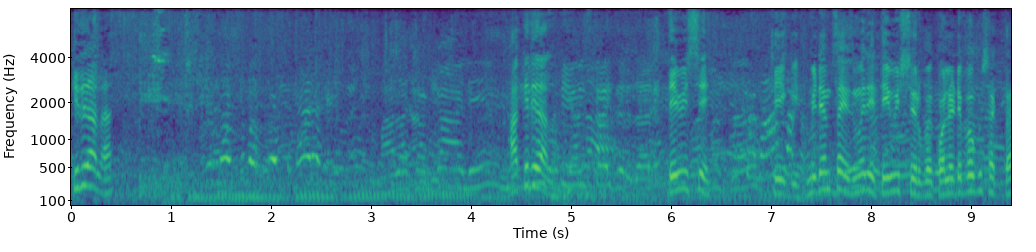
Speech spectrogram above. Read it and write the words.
किती झाला? हा किती झाला? तेवीसशे. ठीक आहे. मीडियम साईजमध्ये तेवीसशे रुपये. क्वालिटी बघू शकता.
